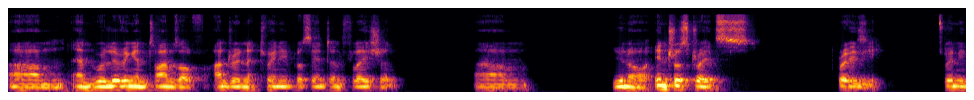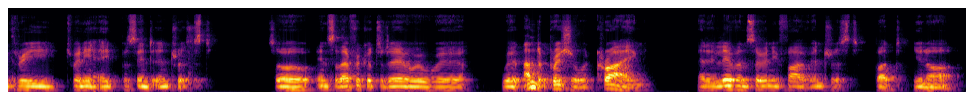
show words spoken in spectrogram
Um, and we're living in times of 120% inflation. Um, you know, interest rates crazy, 23, 28% interest. So in South Africa today, we're, we're, under pressure, we're crying at 11.75 interest, but, you know,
